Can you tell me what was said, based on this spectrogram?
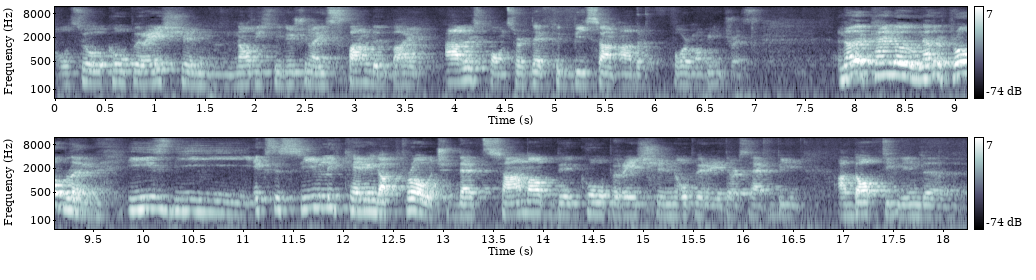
also cooperation, not institutional, is funded by other sponsors, that could be some other form of interest. Another kind of another problem is the excessively caring approach that some of the cooperation operators have been adopting in the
